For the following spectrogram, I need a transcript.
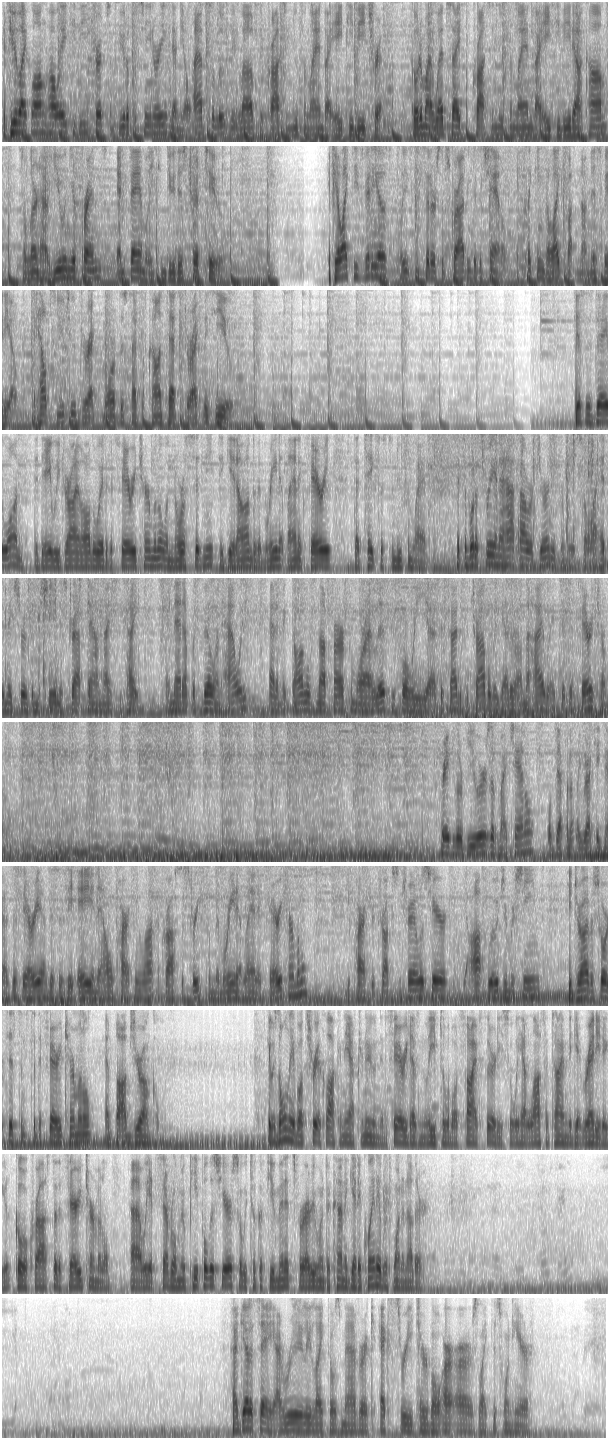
If you like long haul ATV trips and beautiful scenery, then you'll absolutely love the Crossing Newfoundland by ATV trip. Go to my website, crossingnewfoundlandbyatv.com, to learn how you and your friends and family can do this trip too. If you like these videos, please consider subscribing to the channel and clicking the like button on this video. It helps YouTube direct more of this type of content directly to you. This is day one, the day we drive all the way to the ferry terminal in North Sydney to get on to the Marine Atlantic ferry that takes us to Newfoundland. It's about a three and a half hour journey for me, so I had to make sure the machine is strapped down nice and tight. I met up with Bill and Howie at a McDonald's not far from where I live before we uh, decided to travel together on the highway to the ferry terminal. Regular viewers of my channel will definitely recognize this area. This is the A&L parking lot across the street from the Marine Atlantic Ferry Terminal. You park your trucks and trailers here, you offload your machines, you drive a short distance to the ferry terminal, and Bob's your uncle. It was only about 3 o'clock in the afternoon and the ferry doesn't leave till about 5.30 so we had lots of time to get ready to go across to the ferry terminal. Uh, we had several new people this year so we took a few minutes for everyone to kind of get acquainted with one another. I gotta say, I really like those Maverick X3 Turbo RRs like this one here.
